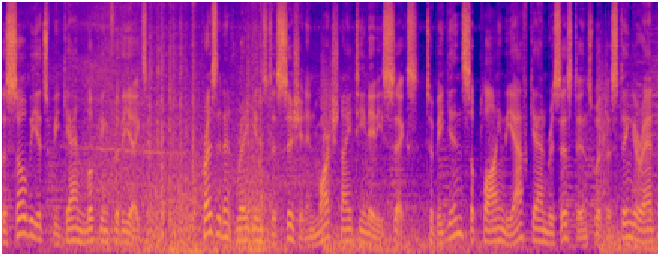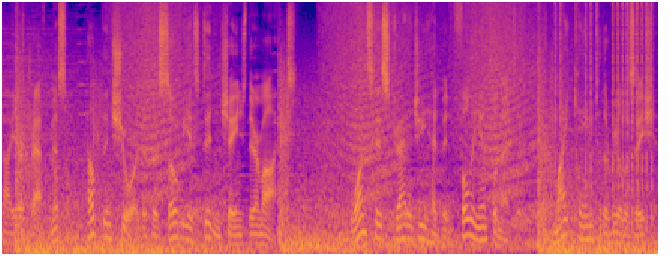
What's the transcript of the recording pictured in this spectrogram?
the Soviets began looking for the exit. President Reagan's decision in March 1986 to begin supplying the Afghan resistance with the Stinger anti-aircraft missile helped ensure that the Soviets didn't change their minds. Once his strategy had been fully implemented, Mike came to the realization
